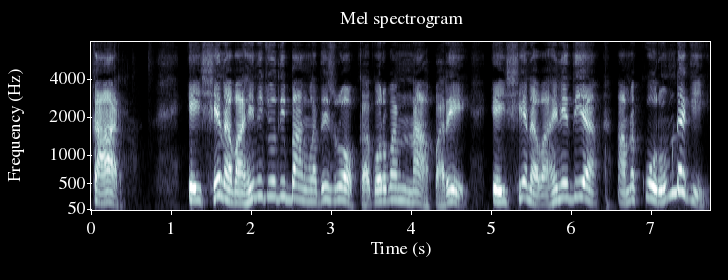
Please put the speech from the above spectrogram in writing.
কার? এই সেনাবাহিনী যদি বাংলাদেশ রক্ষা করবার না পারে, এই সেনাবাহিনী দিয়া আমরা করুম নাকি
